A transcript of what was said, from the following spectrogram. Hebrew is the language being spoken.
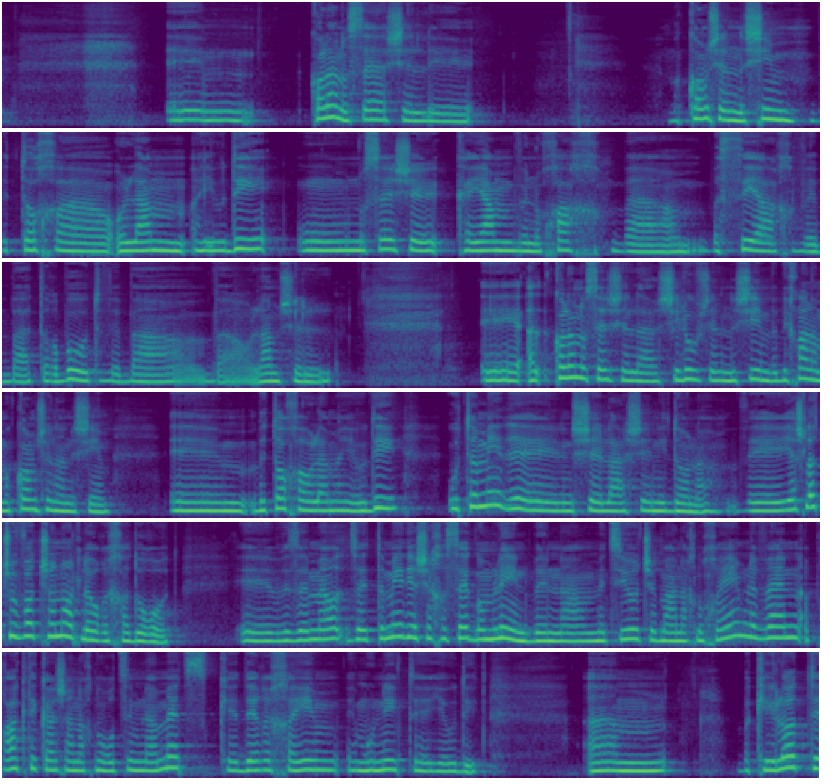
כל הנושא של מקום של נשים בתוך העולם היהודי, הוא נושא שקיים ונוכח בשיח ובתרבות ובעולם של... כל הנושא של השילוב של נשים ובכלל המקום של הנשים. בתוך העולם היהודי, הוא תמיד שאלה שנידונה, ויש לה תשובות שונות לאורך הדורות. וזה מאוד, זה תמיד יש יחסי גומלין בין המציאות שבה אנחנו חיים לבין הפרקטיקה שאנחנו רוצים לאמץ כדרך חיים אמונית יהודית. בקהילות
